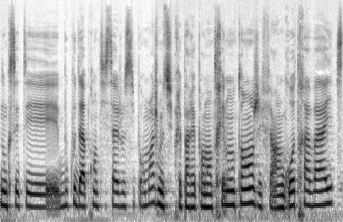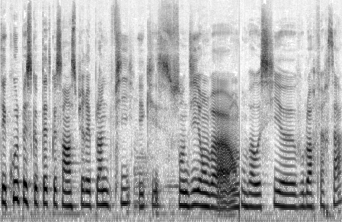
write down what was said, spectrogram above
Donc c'était beaucoup d'apprentissage aussi pour moi. Je me suis préparée pendant très longtemps, j'ai fait un gros travail. C'était cool parce que peut-être que ça a inspiré plein de filles et qui se sont dit on va, on va aussi euh, vouloir faire ça.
